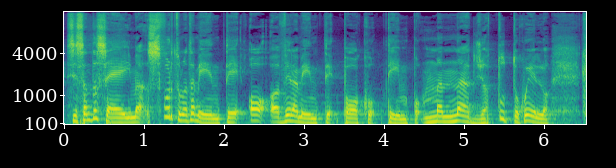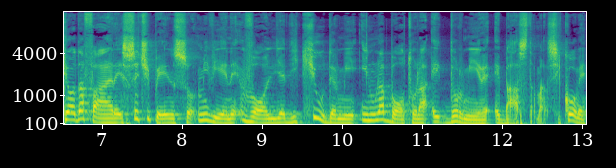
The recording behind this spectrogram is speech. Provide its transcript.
66, ma sfortunatamente ho veramente poco tempo. Mannaggia tutto quello che ho da fare, se ci penso mi viene voglia di chiudermi in una botola e dormire e basta. Ma siccome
